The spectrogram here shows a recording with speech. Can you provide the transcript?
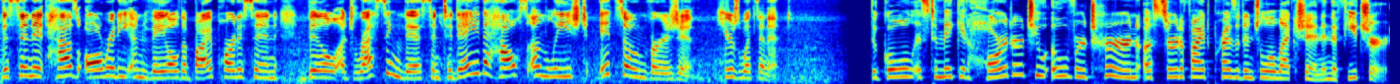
The Senate has already unveiled a bipartisan bill addressing this, and today the House unleashed its own version. Here's what's in it. The goal is to make it harder to overturn a certified presidential election in the future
